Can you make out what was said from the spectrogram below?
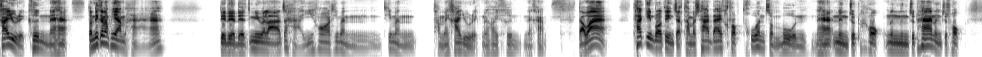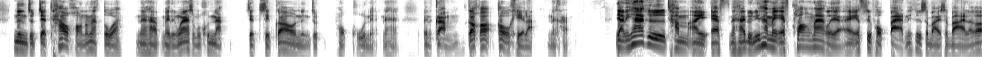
ค่ายูริกขึ้นนะฮะ ตอนนี้กำลังพยายามหา เดี๋ยวเดี๋ยวมีเวลาจะหายี่ห้อที่มันที่มันทำให้ค่ายูริกไม่ค่อยขึ้นนะครับ แต่ว่าถ้ากินโปรตีนจากธรรมชาติได้ครบถ้วนสมบูรณ์นะฮะหนึ่งจุดหกหนึ่งหนึ่งจุดห้าหนึ่งจุดหกหนึ่งจุดเจ็ดเท่าของน้ำหนักตัวนะครับ หมายถึงว่าสมมติคุณหนักเจ็ดสิบก็เอาหนึ่งจุดหกคูณเนี่ยนะฮะเป็นกรัมก็ก็ก็โอเคละนะครับ อย่างที่ห้าคือทำ IF นะฮะเดี๋ยวนี้ทำ IF คล่องมากเลยอะ IF 16 8 นี่คือสบายๆ แล้วก็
